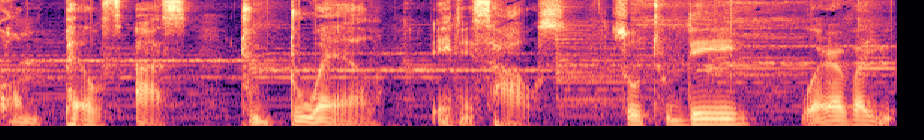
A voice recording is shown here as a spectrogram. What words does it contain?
compels us to dwell in his house. So today, wherever you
